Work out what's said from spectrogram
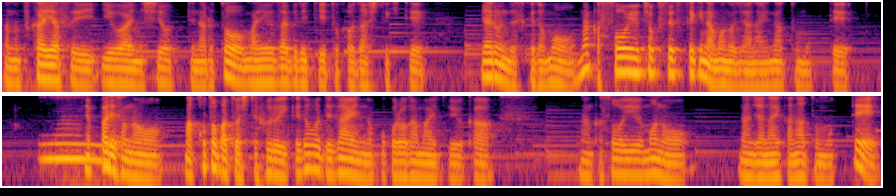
あの使いやすい UI にしようってなると、まあ、ユーザビリティとかを出してきてやるんですけどもなんかそういう直接的なものじゃないなと思ってうんやっぱりその、まあ、言葉として古いけどデザインの心構えというかなんかそういうものなんじゃないかなと思って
